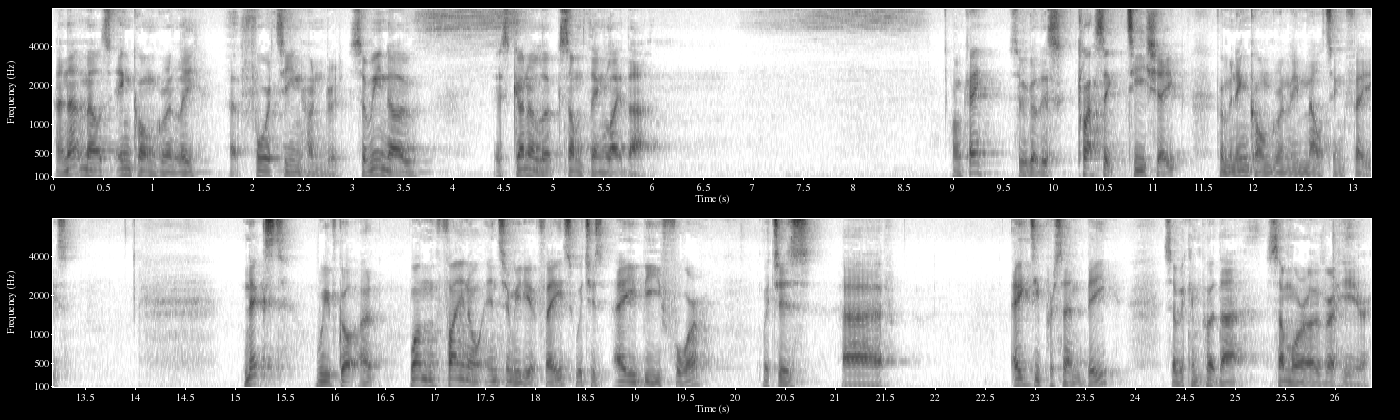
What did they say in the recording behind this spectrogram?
and that melts incongruently at 1400. So we know it's going to look something like that. Okay, so we've got this classic T shape from an incongruently melting phase. Next, we've got a, one final intermediate phase, which is AB4, which is uh, 80% B. So we can put that somewhere over here.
